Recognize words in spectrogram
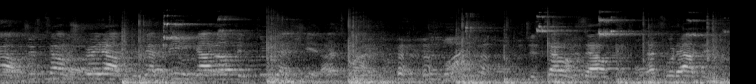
Sal, just tell him straight out because that bean got up and threw that shit. That's why. Just tell him, Sal. That's what happened.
